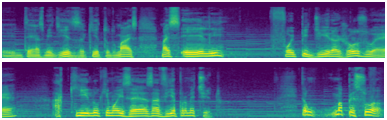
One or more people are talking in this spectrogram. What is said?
Ele tem as medidas aqui e tudo mais, mas ele foi pedir a Josué aquilo que Moisés havia prometido. Então, uma pessoa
